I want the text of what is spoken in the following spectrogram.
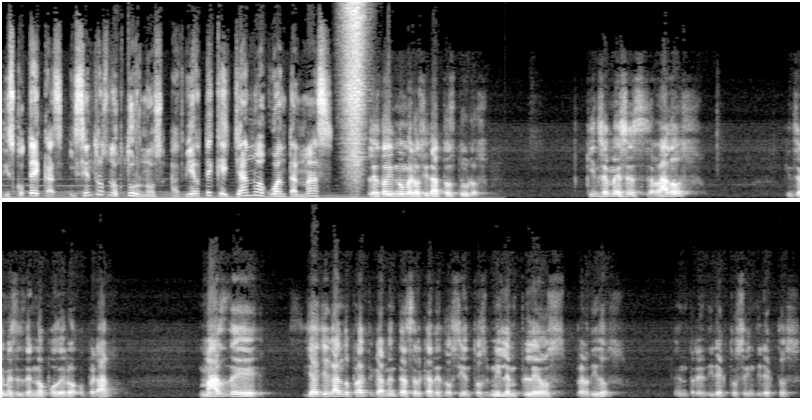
Discotecas y Centros Nocturnos advierte que ya no aguantan más. Les doy números y datos duros. 15 meses cerrados, 15 meses de no poder operar, más de, ya llegando prácticamente a cerca de 200 mil empleos perdidos, entre directos e indirectos,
